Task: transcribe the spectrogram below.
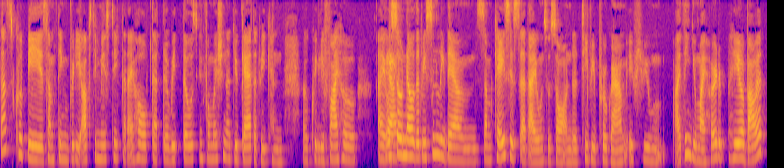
That could be something really optimistic that I hope that uh, with those information that you get that we can uh, quickly find her I yeah. also know that recently there are some cases that I also saw on the TV program. If you, I think you might heard hear about it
